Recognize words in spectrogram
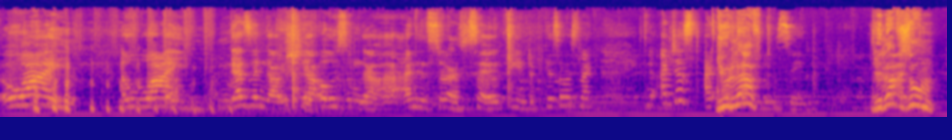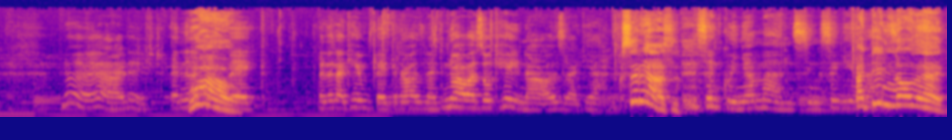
why, why? Ngaze ngawushiya oZoom uninstall ngasisa yonke into because I was like, you know, I just I, You I left? you love zoom? No, yeah, I left, and then I came back, and then I came back, and I was like, no, I was okay now. I was like, yeah, serious? Sengigwinya amanzi, ngisengiye i didn't know that.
